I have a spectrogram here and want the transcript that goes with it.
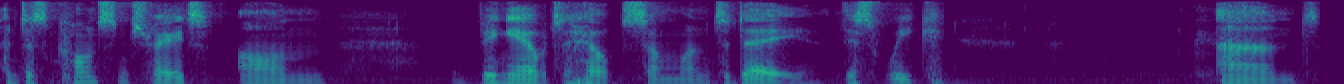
and just concentrate on being able to help someone today, this week, and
